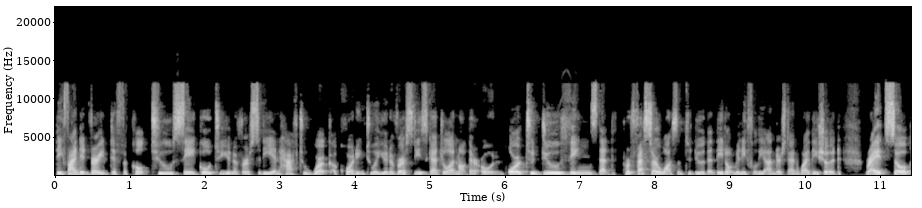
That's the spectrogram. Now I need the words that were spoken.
they find it very difficult to say go to university and have to work according to a university schedule and not their own, or to do things that the professor wants them to do that they don't really fully understand why they should, right? So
